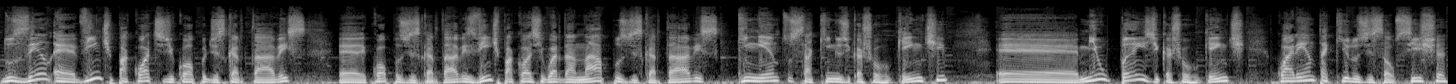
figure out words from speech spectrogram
200, é, 20 pacotes de copo descartáveis, é, copos descartáveis, 20 pacotes de guardanapos descartáveis, 500 saquinhos de cachorro quente. É, mil pães de cachorro quente, 40 quilos de salsicha,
